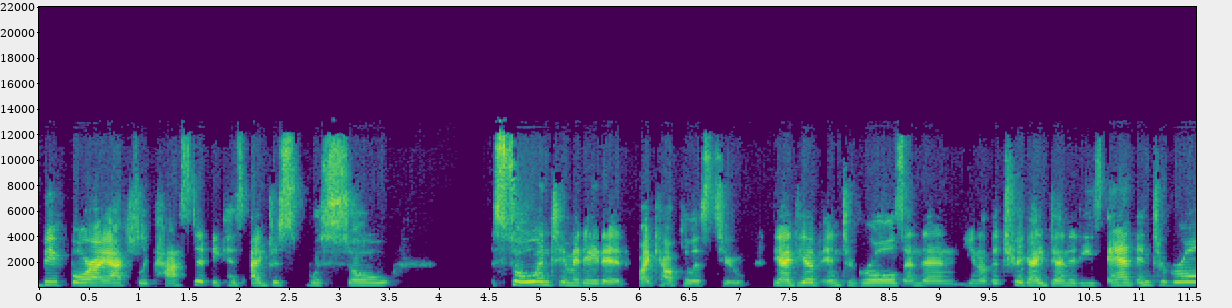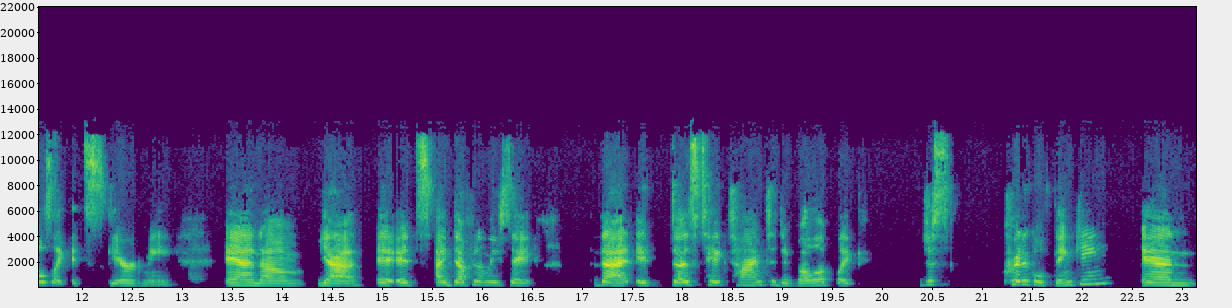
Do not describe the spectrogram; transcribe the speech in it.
before i actually passed it because i just was so so intimidated by calculus 2 the idea of integrals and then you know the trig identities and integrals like it scared me. And um yeah it, it's i definitely say that it does take time to develop like just critical thinking and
